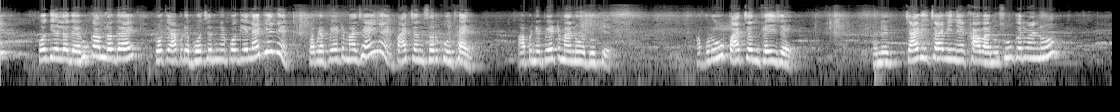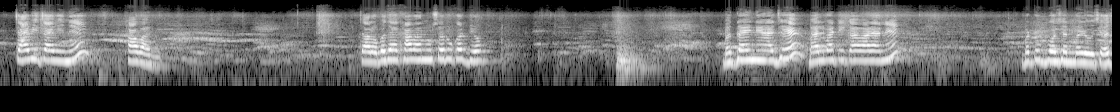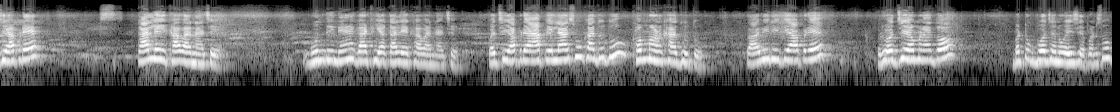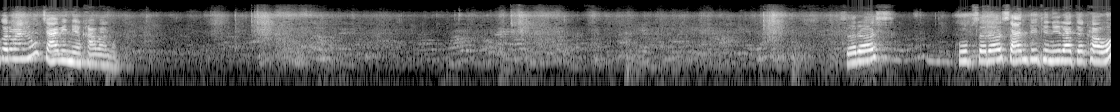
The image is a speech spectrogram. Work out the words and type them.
પગે લગાય. શું કામ લગાય? તો કે આપણે ભોજનને પગે લાગીએ ને, તો આપણા પેટમાં જાય ને, પાચન સરખું થાય. આપણને પેટમાં ન દુખે. આપણું પાચન થઈ જાય. અને ચાવી ચાવીને ખાવાનું. શું કરવાનું? ચાવી ચાવીને ખાવાનું. ચાલો, બધા ખાવાનું શરૂ કરી દો. બધાયને આજે બાલવાટિકાવાળાને બટુક ભોજન મળ્યું છે. હજી આપણે કાલે ખાવાના છે. બુંદીને ગાંઠિયા કાલે ખાવાના છે. પછી આપણે આ પહેલાં શું ખાધું હતું ખમણ ખાધું હતું તો આવી રીતે આપણે રોજે હમણાં તો બટુક ભોજન હોય છે. પણ શું કરવાનું? ચાવીને ખાવાનું. સરસ. ખૂબ સરસ. શાંતિથી નિરાતે ખાઓ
